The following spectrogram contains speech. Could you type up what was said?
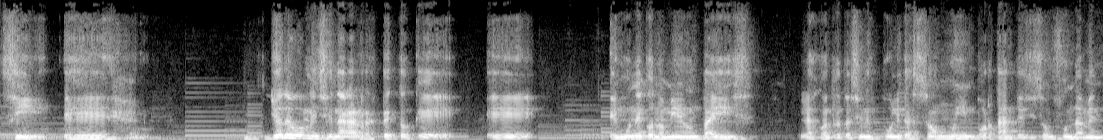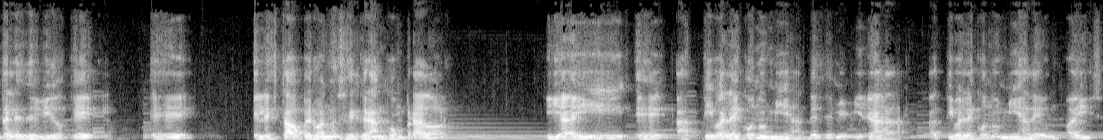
Sí, eh, yo debo mencionar al respecto que eh, en una economía de un país las contrataciones públicas son muy importantes y son fundamentales debido a que eh, el Estado peruano es el gran comprador y ahí activa la economía, desde mi mirada, activa la economía de un país.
